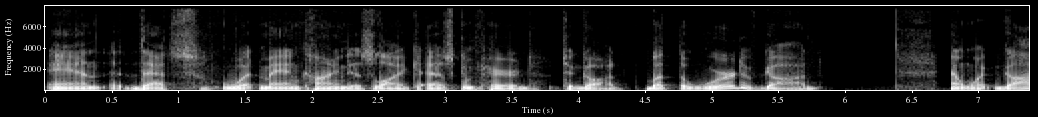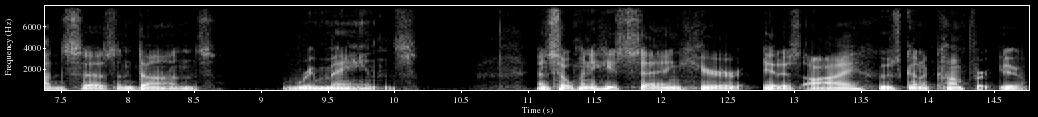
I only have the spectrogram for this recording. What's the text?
And that's what mankind is like as compared to God. But the Word of God and what God says and does remains. And so when he's saying here, it is I who's going to comfort you,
